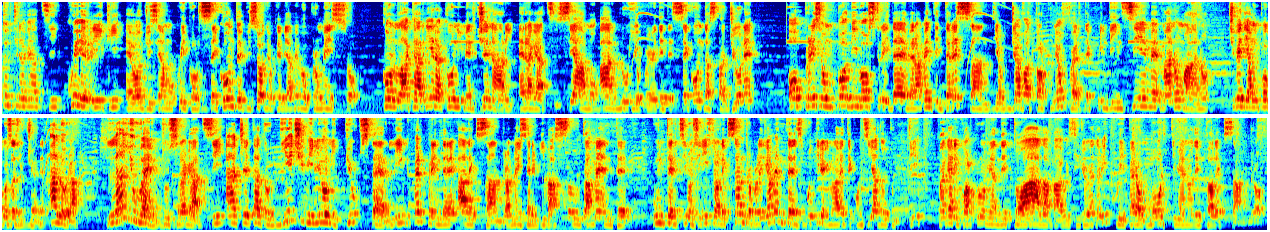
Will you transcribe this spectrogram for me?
tutti ragazzi, qui è Ricky e oggi siamo qui col secondo episodio che vi avevo promesso con la carriera con i mercenari. E ragazzi siamo a luglio come vedete seconda stagione. Ho preso un po' di vostre idee veramente interessanti ho già fatto alcune offerte quindi insieme mano a mano ci vediamo un po' cosa succede. Allora la Juventus ragazzi ha accettato 10 milioni più sterling per prendere Alexandro a noi serviva assolutamente un terzino sinistro. Alexandro praticamente si può dire che me l'avete consigliato tutti. Magari qualcuno mi ha detto Alaba questi giocatori qui però molti mi hanno detto Alexandro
